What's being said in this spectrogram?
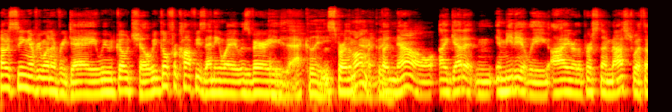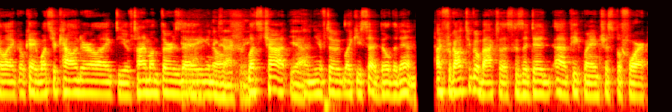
I was seeing everyone every day. We would go chill. We'd go for coffees anyway. It was very Exactly. spur of the moment. Exactly. But now I get it. And immediately I or the person I'm matched with are like, okay, what's your calendar like? Do you have time on Thursday? Yeah, you know, exactly. let's chat. Yeah. And you have to, like you said, build it in. I forgot to go back to this because it did uh, pique my interest before.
